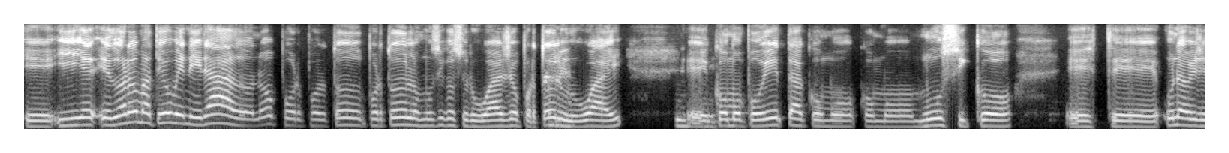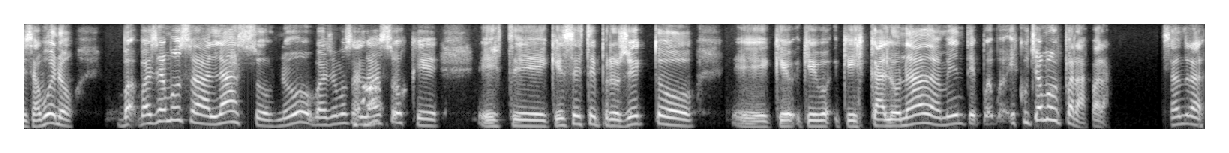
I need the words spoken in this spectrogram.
eh, y Eduardo Mateo venerado ¿no? por, por, todo, por todos los músicos uruguayos, por todo el Uruguay, como poeta, como, como músico, este, una belleza. Bueno, vayamos a Lazos, ¿no? Vayamos a Lazos, que, este, que es este proyecto eh, que, escalonadamente. Pues, escuchamos, para, para. Sandra,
